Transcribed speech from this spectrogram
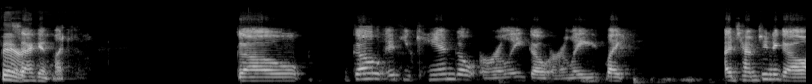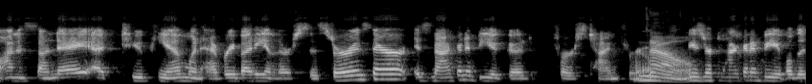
Fair. Secondly, go go if you can go early, go early. Like attempting to go on a Sunday at 2 p.m. when everybody and their sister is there is not going to be a good first time through. No. These are not going to be able to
